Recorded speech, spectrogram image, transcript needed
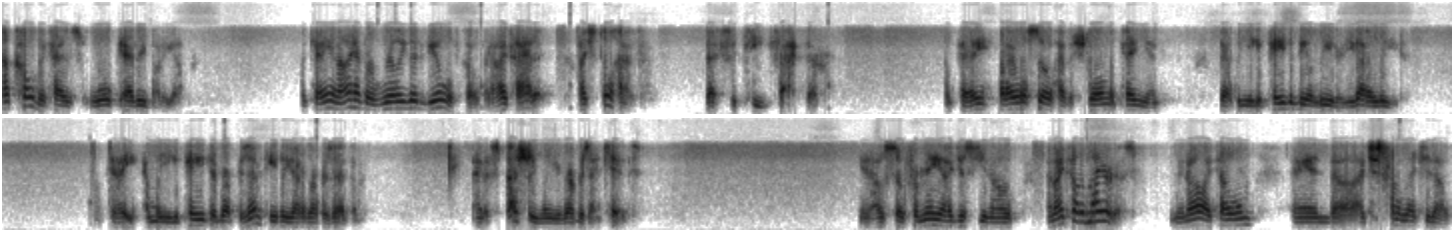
Now, COVID has woke everybody up. Okay, and I have a really good view of COVID. I've had it. I still have that fatigue factor. Okay? But I also have a strong opinion that when you get paid to be a leader, you got to lead. Okay? And when you get paid to represent people, you got to represent them. and especially when you represent kids. You know, so for me, I just, you know, and I tell the mayor this. You know, I tell him, and uh, I just want to let you know,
